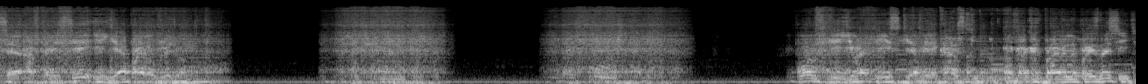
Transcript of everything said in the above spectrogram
Радиоверсия «Автовесей» и я, Павел Блюден. Японский, европейский, американский. А как их правильно произносить?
